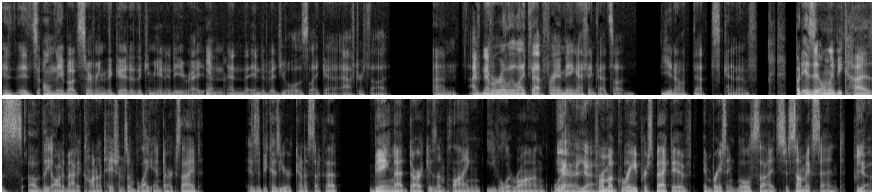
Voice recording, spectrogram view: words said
it's only about serving the good of the community, right? Yeah. And and the individual is like a afterthought. Um I've never really liked that framing. I think that's a you know, that's kind of But is it only because of the automatic connotations of light and dark side? Is it because you're kind of stuck that being that dark is implying evil or wrong? Yeah, yeah. From a gray perspective, embracing both sides to some extent yeah.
